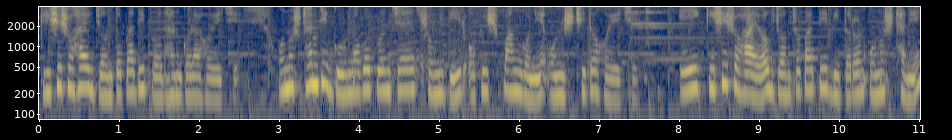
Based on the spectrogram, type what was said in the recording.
কৃষি সহায়ক যন্ত্রপাতি প্রদান করা হয়েছে। অনুষ্ঠানটি গৌরনগর পঞ্চায়েত সমিতির অফিস প্রাঙ্গণে অনুষ্ঠিত হয়েছে। এই কৃষি সহায়ক যন্ত্রপাতি বিতরণ অনুষ্ঠানে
